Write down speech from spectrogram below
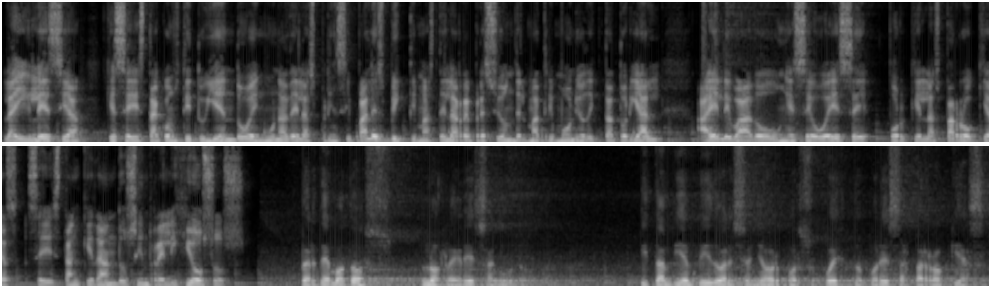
La Iglesia, que se está constituyendo en una de las principales víctimas de la represión del matrimonio dictatorial, ha elevado un SOS porque las parroquias se están quedando sin religiosos. Perdemos dos, nos regresan uno. Y también pido al Señor, por supuesto, por esas parroquias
